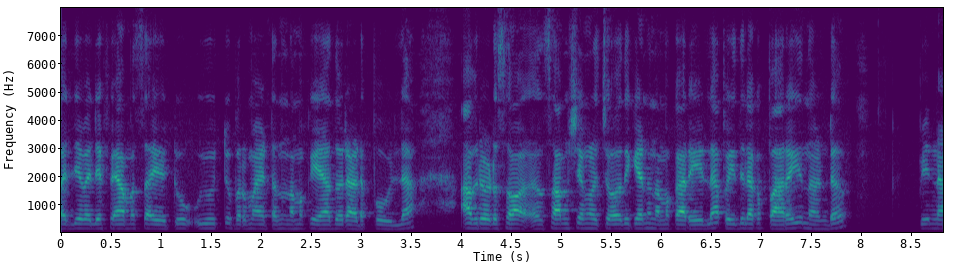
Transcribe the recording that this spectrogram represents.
വലിയ വലിയ ഫേമസ് ആയ യൂട്യൂബറുമായിട്ടൊന്നും നമുക്ക് യാതൊരു അടുപ്പവുമില്ല അവരോട് സംശയങ്ങൾ ചോദിക്കാനും നമുക്കറിയില്ല. അപ്പോൾ ഇതിലൊക്കെ പറയുന്നുണ്ട്. പിന്നെ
